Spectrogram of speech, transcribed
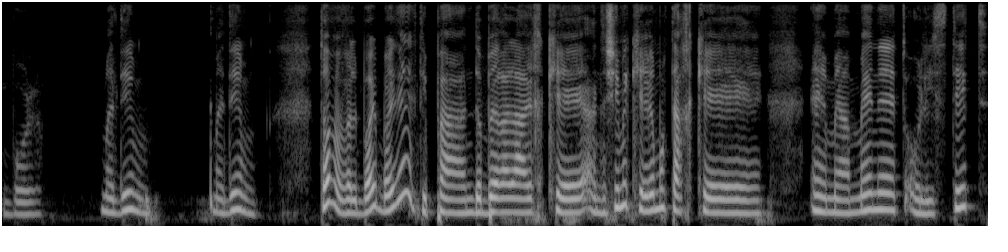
בול. מדהים, מדהים. טוב, אבל בואי, בואי טיפה נדבר עלייך, כי אנשים מכירים אותך כמאמנת הוליסטית,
